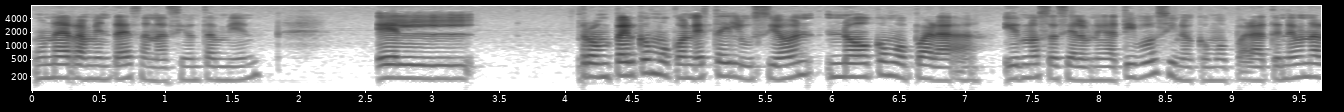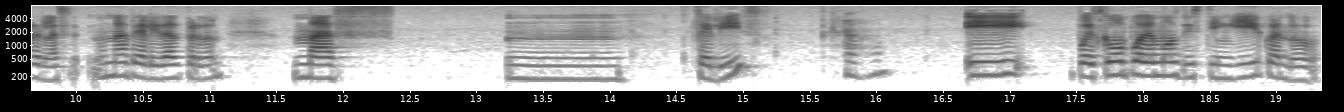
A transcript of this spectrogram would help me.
una herramienta de sanación también el romper como con esta ilusión, no como para irnos hacia lo negativo, sino como para tener una, relación, una realidad perdón, más mmm, feliz. Y pues cómo podemos distinguir cuando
